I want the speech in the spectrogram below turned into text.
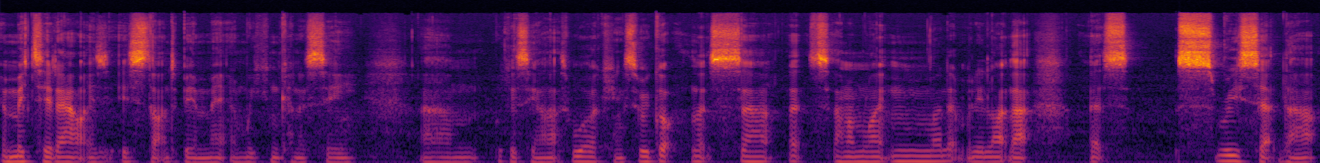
emitted out is, is starting to be emitted and we can kind of see um, we can see how that's working. So we've got let's uh, let's and I'm like mm, I don't really like that. Let's reset that.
